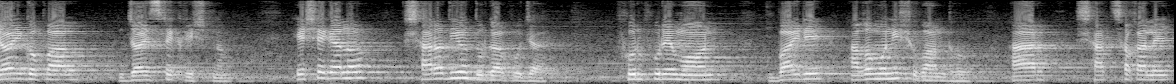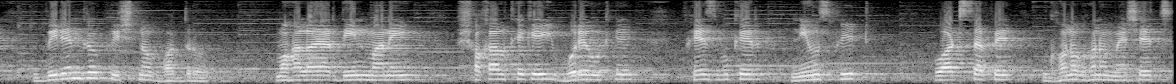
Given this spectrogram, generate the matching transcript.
জয় গোপাল, জয় শ্রীকৃষ্ণ। এসে গেল শারদীয় দুর্গাপূজা। ফুরফুরে মন, বাইরে আগমনী সুগন্ধ, আর সাত সকালে বীরেন্দ্র কৃষ্ণ ভদ্র। মহালয়ার দিন মানেই সকাল থেকেই ভরে উঠে ফেসবুকের নিউজ ফিড, হোয়াটসঅ্যাপে ঘন ঘন মেসেজ,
